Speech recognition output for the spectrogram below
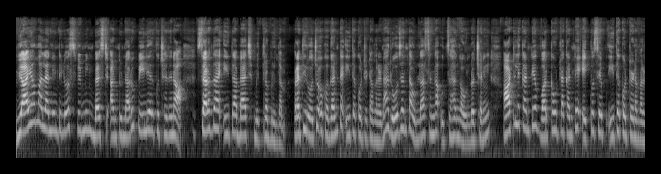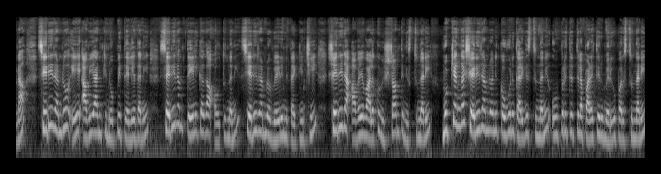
వ్యాయామాలన్నింటిలో స్విమ్మింగ్ బెస్ట్ అంటున్నారు పీలియర్కు చెందిన సరదా ఈత బ్యాచ్ మిత్ర బృందం. ప్రతిరోజు ఒక గంట ఈత కొట్టడం వలన రోజంతా ఉల్లాసంగా ఉత్సాహంగా ఉండొచ్చని ఆటల కంటే వర్కౌట్ల కంటే ఎక్కువసేపు ఈత కొట్టడం వలన శరీరంలో ఏ అవయానికి నొప్పి తెలియదని శరీరం తేలికగా అవుతుందని శరీరంలో వేడిని తగ్గించి శరీర అవయవాలకు విశ్రాంతినిస్తుందని ముఖ్యంగా శరీరంలోని కొవ్వును కరిగిస్తుందని ఊపిరితిత్తుల పనితీరు మెరుగుపరుస్తుందని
